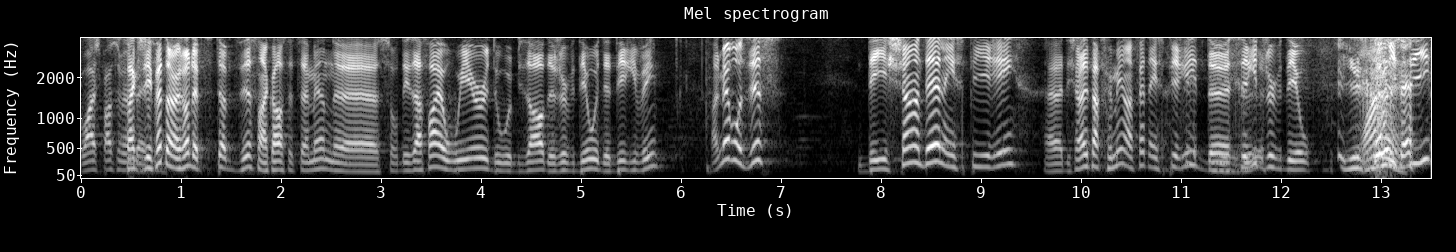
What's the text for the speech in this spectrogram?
Ouais, je pense que c'est Fait que j'ai fait un genre de petit top 10 encore cette semaine euh, sur des affaires weird ou bizarres de jeux vidéo et de dérivés. En numéro 10, des chandelles inspirées, euh, des chandelles parfumées en fait, inspirées de séries de jeux vidéo. Il Comme ici,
